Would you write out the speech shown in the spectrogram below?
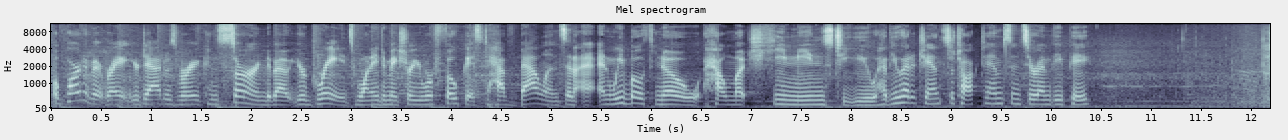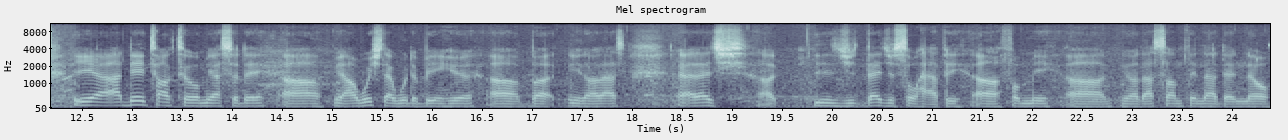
Well, part of it, right? Your dad was very concerned about your grades, wanting to make sure you were focused, to have balance, and and we both know how much he means to you. Have you had a chance to talk to him since your MVP? Yeah, I did talk to him yesterday. Uh, yeah, I wish that would have been here, uh, but you know that's uh, that's uh, they're just so happy uh, for me. Uh, you know that's something that they know.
